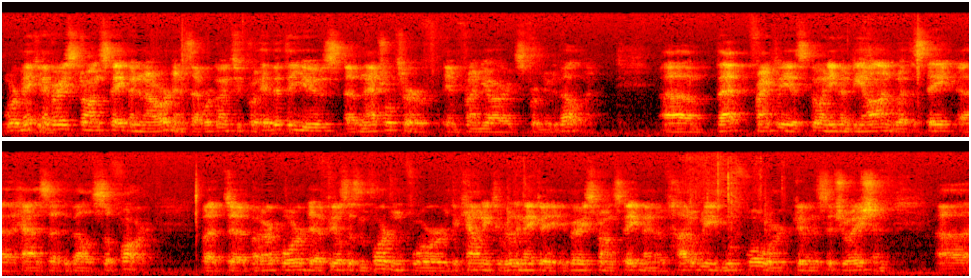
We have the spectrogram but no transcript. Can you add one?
we're making a very strong statement in our ordinance that we're going to prohibit the use of natural turf in front yards for new development. Um, That frankly is going even beyond what the state uh, has uh, developed so far. But, uh, but our board uh, feels it's important for the county to really make a, a very strong statement of how do we move forward, given the situation, uh,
